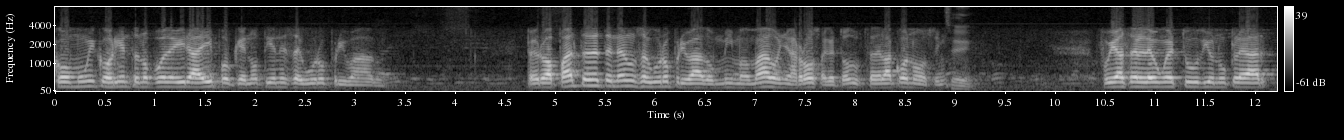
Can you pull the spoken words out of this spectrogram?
común y corriente no puede ir ahí porque no tiene seguro privado. Pero aparte de tener un seguro privado, mi mamá, doña Rosa, que todos ustedes la conocen, Sí. fui a hacerle un estudio nuclear.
